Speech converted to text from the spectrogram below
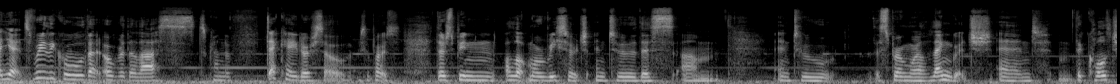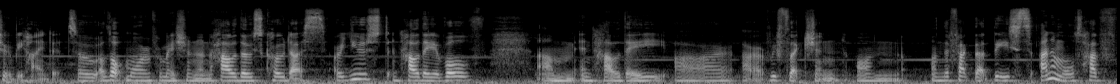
But yeah, it's really cool that over the last kind of decade or so, I suppose, there's been a lot more research into this, um, into the sperm whale language and the culture behind it. So a lot more information on how those codas are used and how they evolve, um, and how they are, are a reflection on on the fact that these animals have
